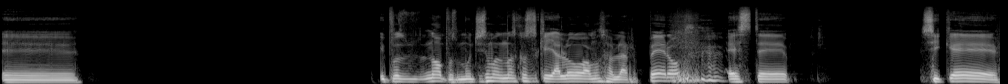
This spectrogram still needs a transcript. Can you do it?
eh, y pues no, pues muchísimas más cosas que ya luego vamos a hablar. Pero este sí que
